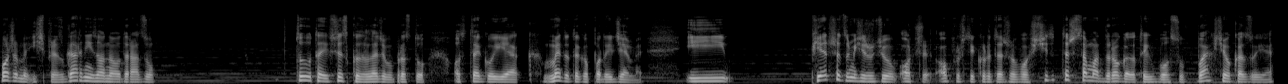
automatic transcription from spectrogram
możemy iść przez garnizony od razu, tutaj wszystko zależy po prostu od tego, jak my do tego podejdziemy. I pierwsze, co mi się rzuciło w oczy, oprócz tej korytarzowości, to też sama droga do tych bossów, bo jak się okazuje,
